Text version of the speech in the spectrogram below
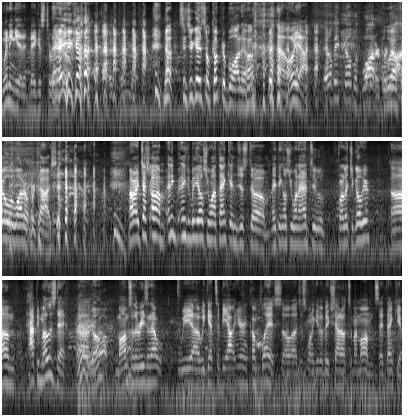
winning it at Vegas to Reno. There you go. now, since you're getting so comfortable on it, huh? oh yeah. It'll be filled with water for well, Josh. fill with water for Josh. All right, Josh. Um, any anybody else you want to thank, and just um, anything else you want to add to before I let you go here? Um, happy Mother's Day. There you Uh, go. Moms are the reason that we uh, we get to be out here and come play. So I uh, just want to give a big shout out to my mom and say thank you.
